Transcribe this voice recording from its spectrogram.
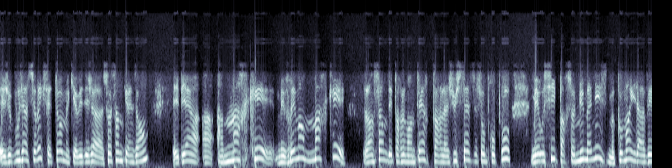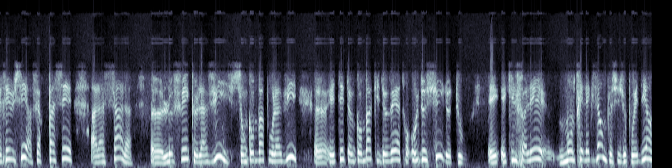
Et je vous assurer que cet homme qui avait déjà 75 ans, eh bien, a, a marqué, mais vraiment marqué l'ensemble des parlementaires par la justesse de son propos, mais aussi par son humanisme, comment il avait réussi à faire passer à la salle euh, le fait que la vie, son combat pour la vie, euh, était un combat qui devait être au-dessus de tout. Et, qu'il fallait montrer l'exemple, si je pouvais dire,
